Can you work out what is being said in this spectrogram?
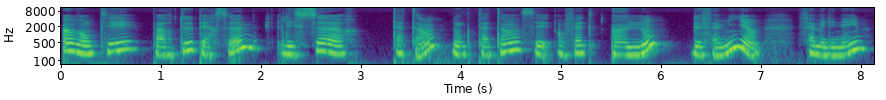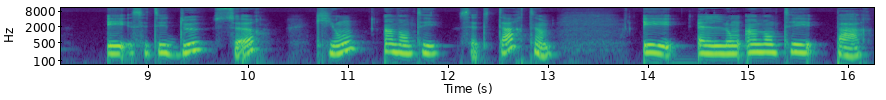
inventée par deux personnes, les sœurs Tatin. Donc Tatin, c'est en fait un nom de famille, family name, et c'était deux sœurs qui ont inventé cette tarte. Et elles l'ont inventée par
